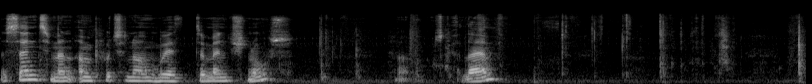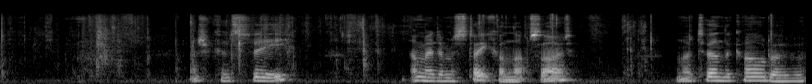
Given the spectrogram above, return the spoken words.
The sentiment I'm putting on with dimensionals. So let's get them. As you can see, I made a mistake on that side and I turned the card over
